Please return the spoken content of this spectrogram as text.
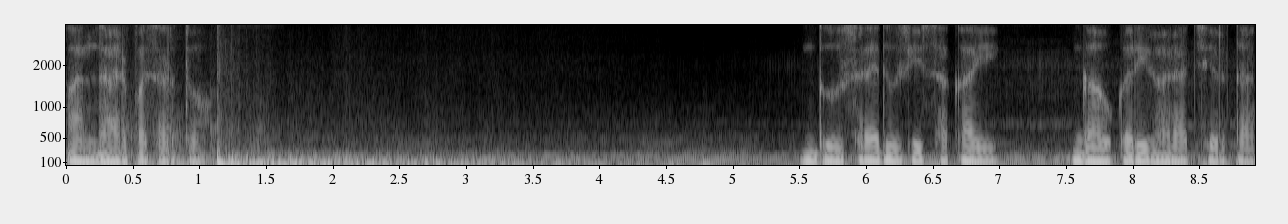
अंधार पसरतो. दुसऱ्या दिवशी सकाळी गावकरी घरात शिरतात.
